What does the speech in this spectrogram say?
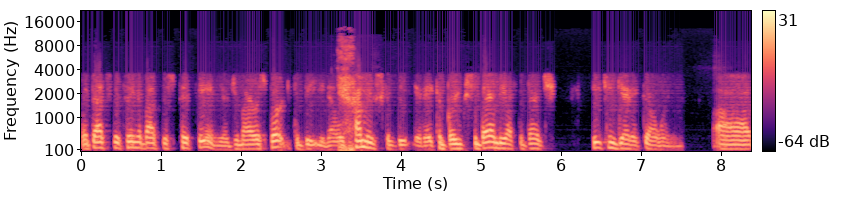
but that's the thing about this Pitt team. You know, Jamarius Burton can beat you. Now, yeah. Cummings can beat you. They can bring Sibande off the bench. He can get it going. Uh,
